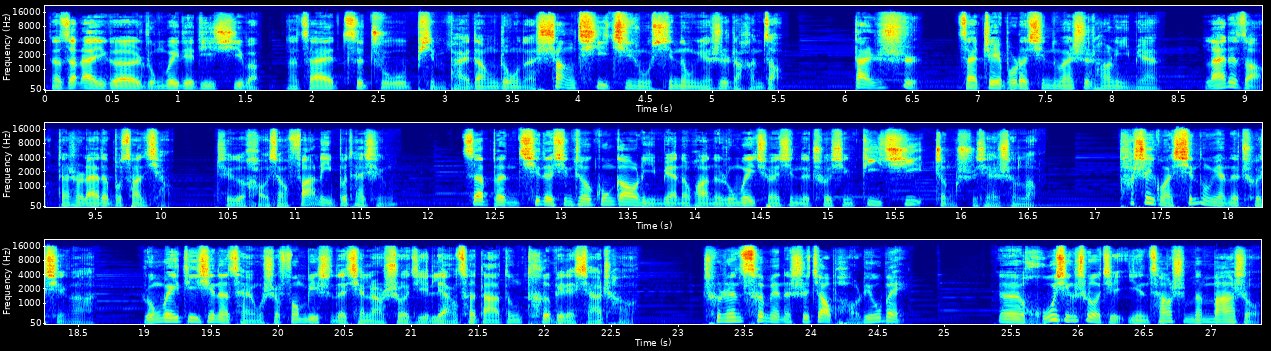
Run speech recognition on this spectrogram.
那再来一个荣威的 D7 吧。那在自主品牌当中呢，上汽进入新能源市场很早，但是在这波的新能源市场里面来得早，但是来的不算巧，这个好像发力不太行。在本期的新车公告里面的话呢，荣威全新的车型 D7 正式现身了。它是一款新能源的车型啊，荣威 D7 呢采用是封闭式的前脸设计，两侧大灯特别的狭长，车身侧面呢是轿跑溜背，呃弧形设计，隐藏式门把手，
